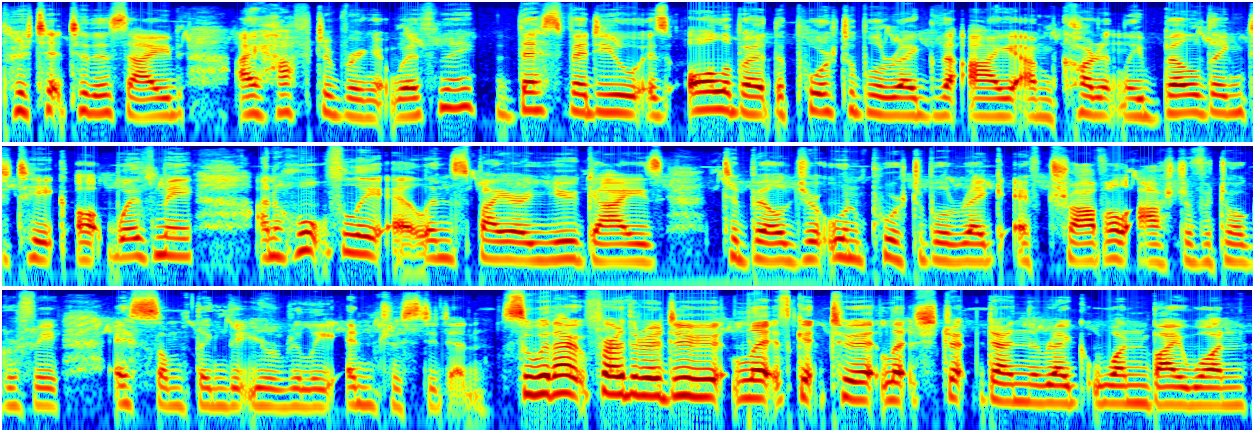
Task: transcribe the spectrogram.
put it to the side, I have to bring it with me. This video is all about the portable rig that I am currently building to take up with me and hopefully it'll inspire you guys to build your own portable rig if travel astrophotography is something that you're really interested in. So without further ado, let's get to it. Let's strip down the rig one by one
